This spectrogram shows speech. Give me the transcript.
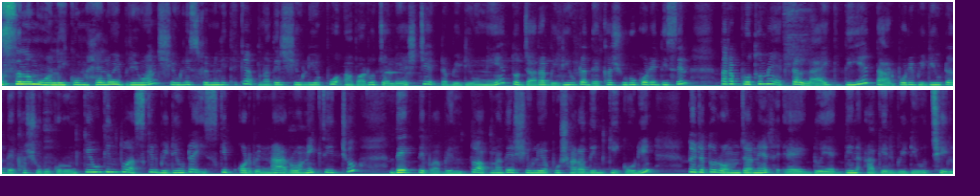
আসসালামু আলাইকুম। হ্যালো এভরিওয়ান শিউলিস ফ্যামিলি থেকে আপনাদের শিউলি আপু আবারও চলে আসছে একটা ভিডিও নিয়ে। তো যারা ভিডিওটা দেখা শুরু করে দিছেন, তারা প্রথমে একটা লাইক দিয়ে তারপরে ভিডিওটা দেখা শুরু করুন। কেউ কিন্তু আজকের ভিডিওটা স্কিপ করবেন না আরও অনেক কিছু দেখতে পাবেন। তো আপনাদের শিউলি আপু সারাদিন কী করি? তো এটা তো রমজানের এক, দুই, একদিন আগের ভিডিও ছিল,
